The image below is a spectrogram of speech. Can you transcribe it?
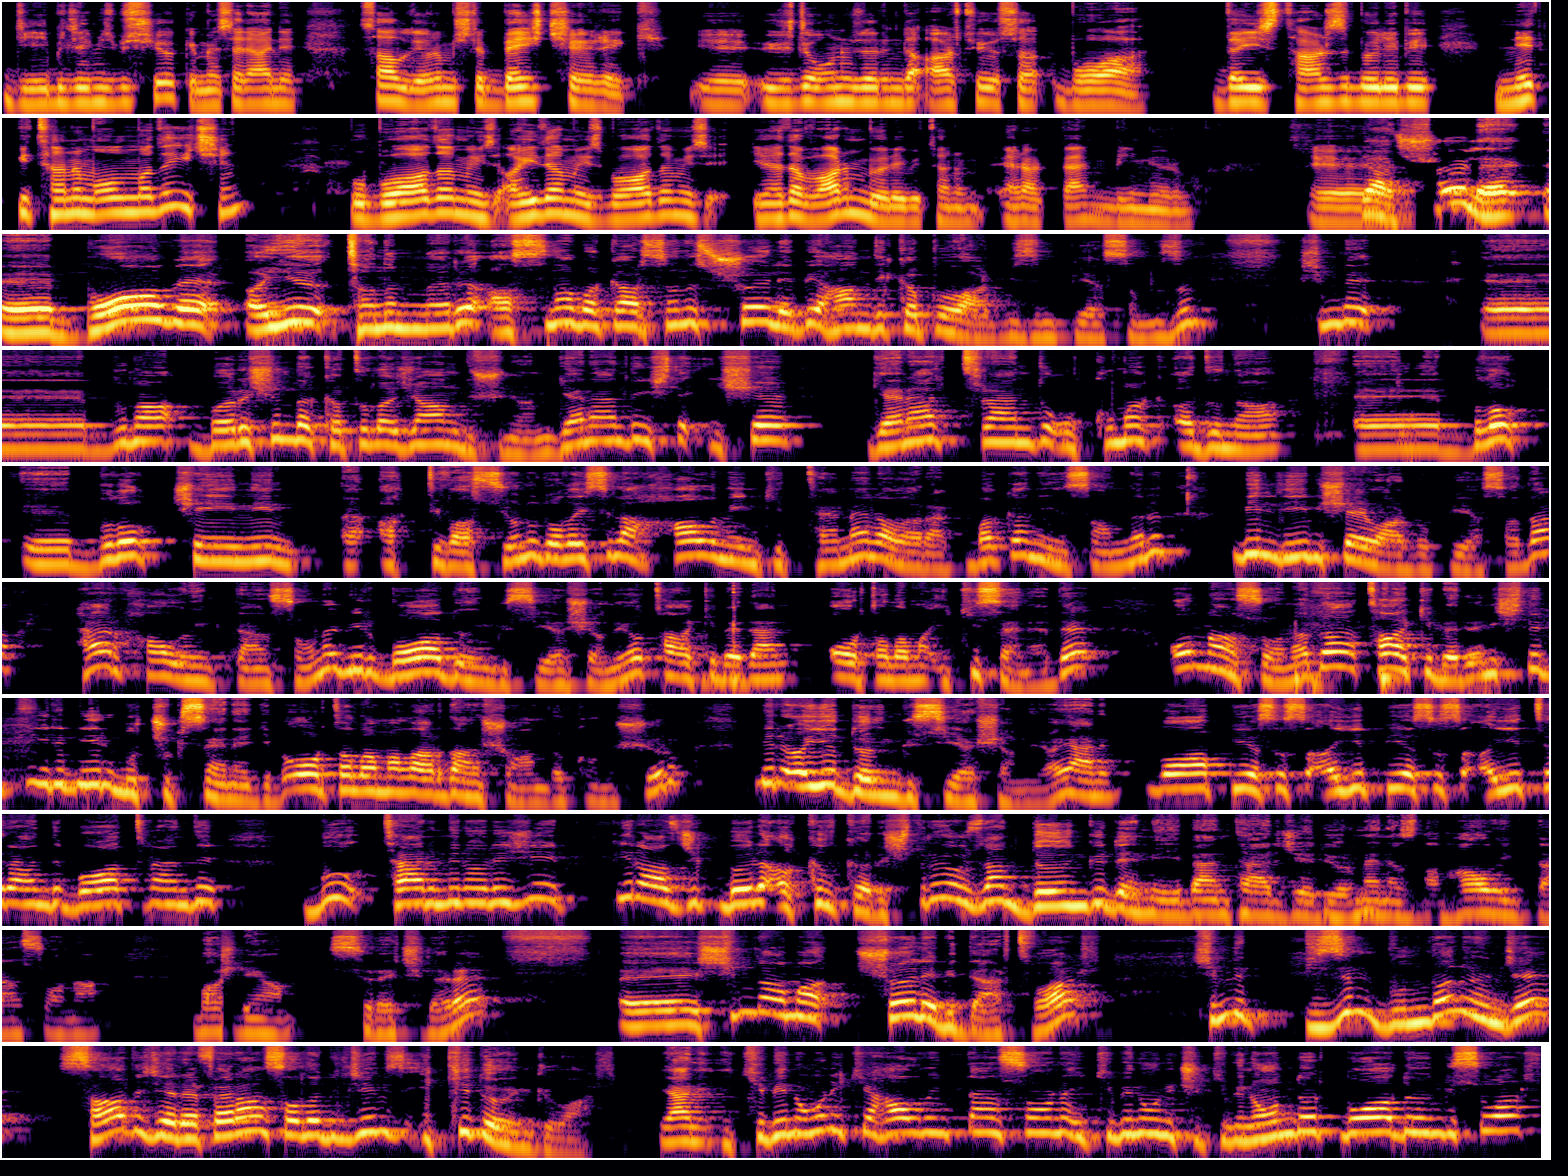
diyebileceğimiz bir şey yok ki. Mesela hani sallıyorum işte 5 çeyrek %10 üzerinde artıyorsa boğa dayız tarzı böyle bir net bir tanım olmadığı için bu boğada mıyız, ayıda mıyız, boğada mıyız ya da var mı böyle bir tanım Erak ben bilmiyorum. Ee, ya şöyle e, boğa ve ayı tanımları aslına bakarsanız şöyle bir handikapı var bizim piyasamızın. Şimdi e, buna Barış'ın da katılacağını düşünüyorum. Genelde işte işe genel trendi okumak adına e, blok e, blockchain'in e, aktivasyonu dolayısıyla halving'i temel olarak bakan insanların bildiği bir şey var bu piyasada her halvingden sonra bir boğa döngüsü yaşanıyor. Takip eden ortalama iki senede. Ondan sonra da takip eden işte bir, bir buçuk sene gibi ortalamalardan şu anda konuşuyorum. Bir ayı döngüsü yaşanıyor. Yani boğa piyasası, ayı piyasası, ayı trendi, boğa trendi bu terminoloji birazcık böyle akıl karıştırıyor. O yüzden döngü demeyi ben tercih ediyorum en azından halvingden sonra başlayan süreçlere. Ee, şimdi ama şöyle bir dert var. Şimdi bizim bundan önce sadece referans alabileceğimiz iki döngü var. Yani 2012 halvingden sonra 2013-2014 boğa döngüsü var.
